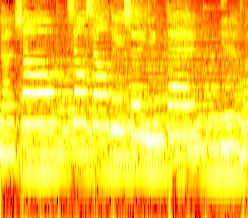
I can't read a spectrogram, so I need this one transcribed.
燃烧小小的身影在夜晚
